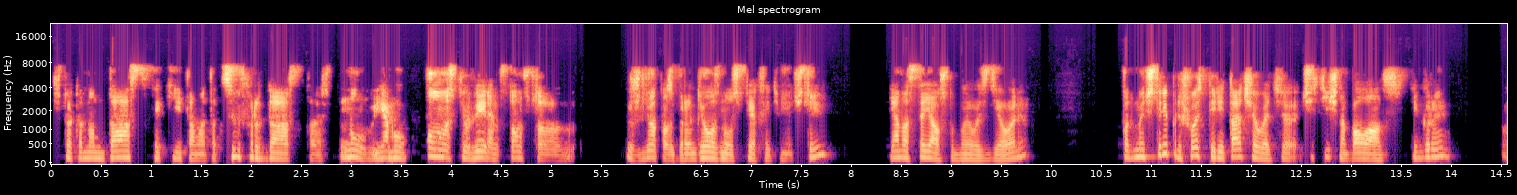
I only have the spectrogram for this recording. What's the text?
что это нам даст, какие там это цифры даст. То есть, ну, я был полностью уверен в том, что ждет нас грандиозный успех эти Match 3. Я настоял, чтобы мы его сделали. Под Match 3 пришлось перетачивать э, частично баланс игры. Э,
